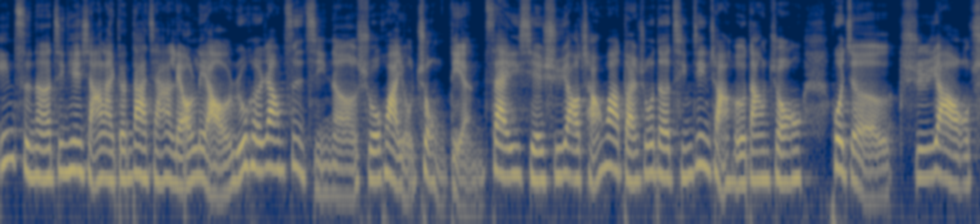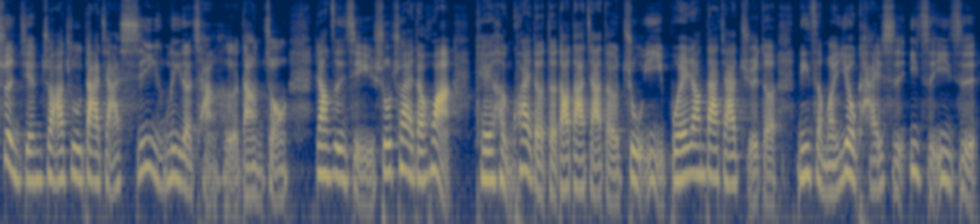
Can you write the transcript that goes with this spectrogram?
因此呢，今天想要来跟大家聊聊如何让自己呢说话有重点，在一些需要长话短说的情境场合当中，或者需要瞬间抓住大家吸引力的场合当中，让自己说出来的话可以很快的得到大家的注意，不会让大家觉得你怎么又开始一直一直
